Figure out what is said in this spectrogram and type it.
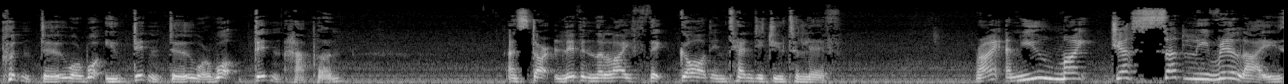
couldn't do, or what you didn't do, or what didn't happen, and start living the life that God intended you to live. Right? And you might just suddenly realize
